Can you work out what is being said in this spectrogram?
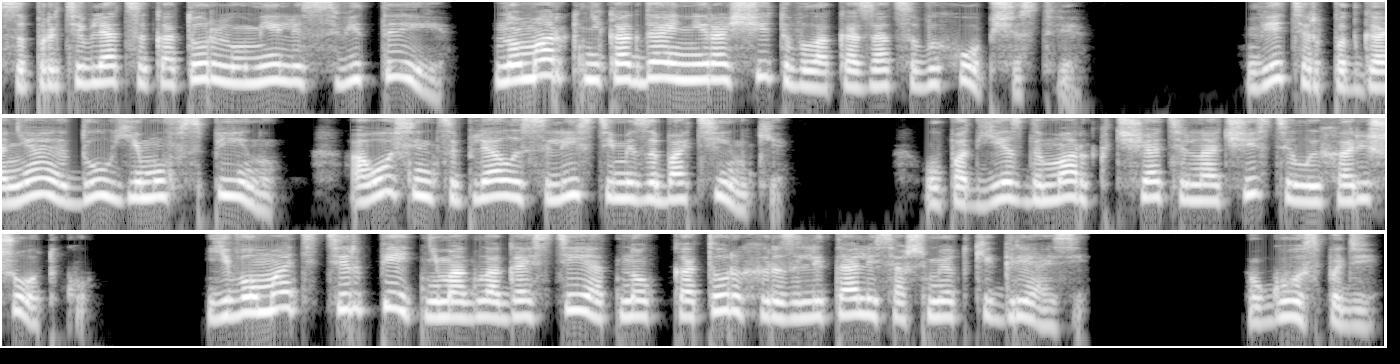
сопротивляться которой умели святые, но Марк никогда и не рассчитывал оказаться в их обществе. Ветер, подгоняя, дул ему в спину, а осень цеплялась листьями за ботинки. У подъезда Марк тщательно очистил их о решетку. Его мать терпеть не могла гостей, от ног которых разлетались ошметки грязи. Господи!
